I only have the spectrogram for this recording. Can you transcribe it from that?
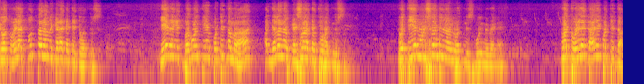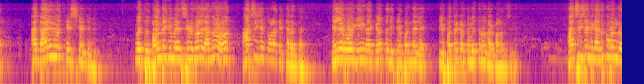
ಇವತ್ತು ಒಳ್ಳೆ ತುತ್ತ ನಮ್ಗೆ ಕೆಡಕತ್ತೈತಿ ಇವತ್ತು ದಿವ್ಸ. ಏನಾಗೈತಿ? ಭಗವಂತ ಏನ್ ಕೊಟ್ಟಿದ್ ನಮ್ಮ, ಅದನ್ನೆಲ್ಲ ನಾವು ಕೆಡ್ಸ್ಕೊಳಕತ್ತೀವಿ ಇವತ್ತಿನ ದಿವ್ಸ. ಇವತ್ತು ಏನ್ ಉಳಿಸ್ಕೊಂಡಿವಿ ನಾವು ಇವತ್ತಿನ ದಿವ್ಸ ಭೂಮಿ ಮೇಲೆ? ಇವತ್ತು ಒಳ್ಳೆ ಗಾಳಿ ಕೊಟ್ಟಿದ್ದ. ಆ ಗಾಳಿನ ಇವತ್ತು ಕೆಡಿಸ್ಕೊಂಡಿವಿ ಇವತ್ತು ಬಾಂಬೆ ಗಿಂಬೆ ಸಿಡಿದೊಳಗೆ ಅದನ್ನು ಆಕ್ಸಿಜನ್ ತೊಗೊಳಕತ್ತಾರಂತ ಎಲ್ಲೇ ಹೋಗಿ ನಾ ಕೇಳ್ತದೆ ಪೇಪರ್ನಲ್ಲಿ, ಇಲ್ಲಿ ಪತ್ರಕರ್ತ ಮಿತ್ರರು ಅದಾರ ಭಾಳ ಆಕ್ಸಿಜನ್ಗೆ ಅದಕ್ಕೂ ಒಂದು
